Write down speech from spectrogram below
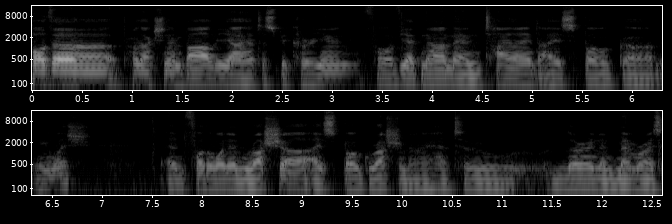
for the production in Bali, I had to speak Korean. For Vietnam and Thailand, I spoke um, English. And for the one in Russia, I spoke Russian. I had to learn and memorize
